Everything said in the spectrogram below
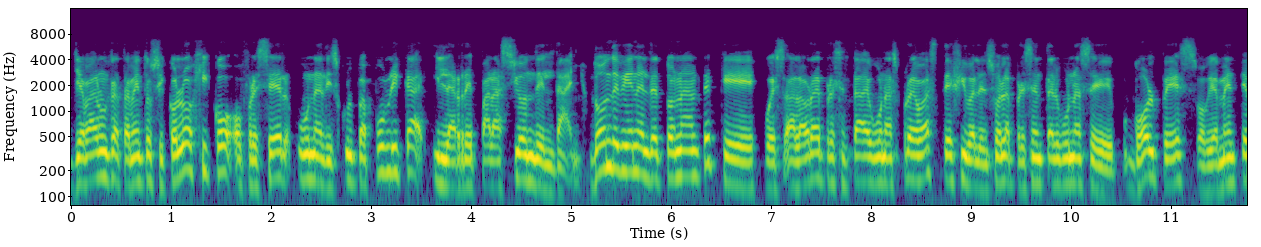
llevar un tratamiento psicológico, ofrecer una disculpa pública y la reparación del daño. ¿Dónde viene el detonante? Que pues a la hora de presentar algunas pruebas, Tefi Valenzuela presenta algunos eh, golpes, obviamente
